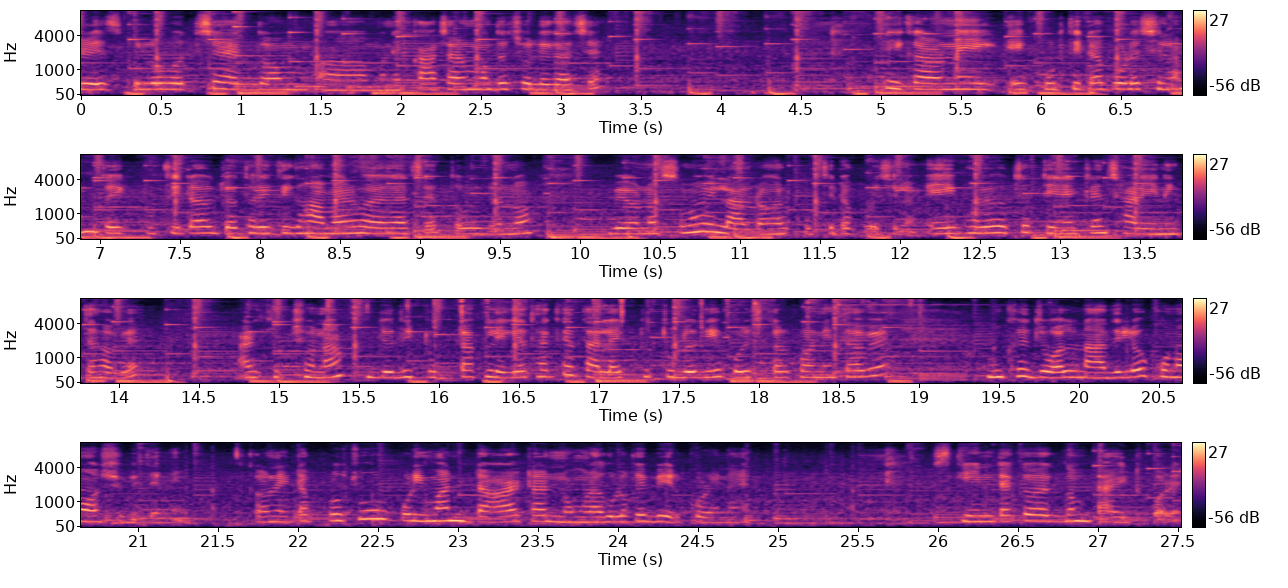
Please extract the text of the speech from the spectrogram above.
ড্রেসগুলো হচ্ছে একদম মানে কাঁচার মধ্যে চলে গেছে। এই কারণে এই কুর্তিটা পরেছিলাম। তো এই কুর্তিটাও যথারীতি ঘামের হয়ে গেছে। তো ওই জন্য বেরোনোর সময় লাল রঙের কুর্তিটা পরেছিলাম। এইভাবে হচ্ছে টেনে টেনে ছাড়িয়ে নিতে হবে। আর কিচ্ছু না। যদি টুকটাক লেগে থাকে তাহলে একটু তুলো দিয়ে পরিষ্কার করে নিতে হবে। মুখে জল না দিলেও কোনো অসুবিধে নেই। কারণ এটা প্রচুর পরিমাণ ডার্ট আর নোংরাগুলোকে বের করে নেয়। স্কিনটাকেও একদম টাইট করে।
